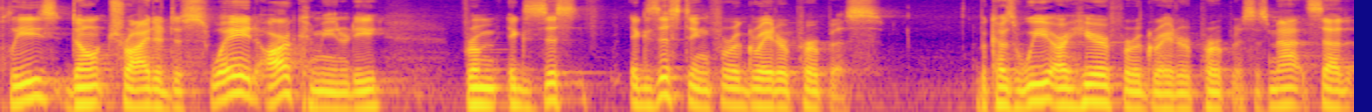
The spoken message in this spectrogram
please don't try to dissuade our community from exist, existing for a greater purpose because we are here for a greater purpose. As Matt said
